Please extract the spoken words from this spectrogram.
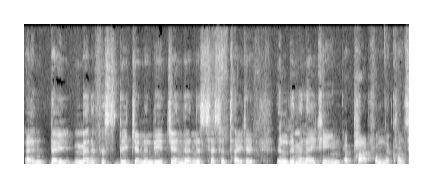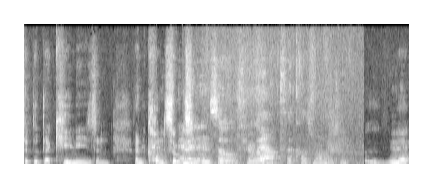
and they manifested the agenda and the agenda necessitated eliminating apart from the concept of dakinis and, and consorts. Feminine sort of throughout the cosmology. No,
